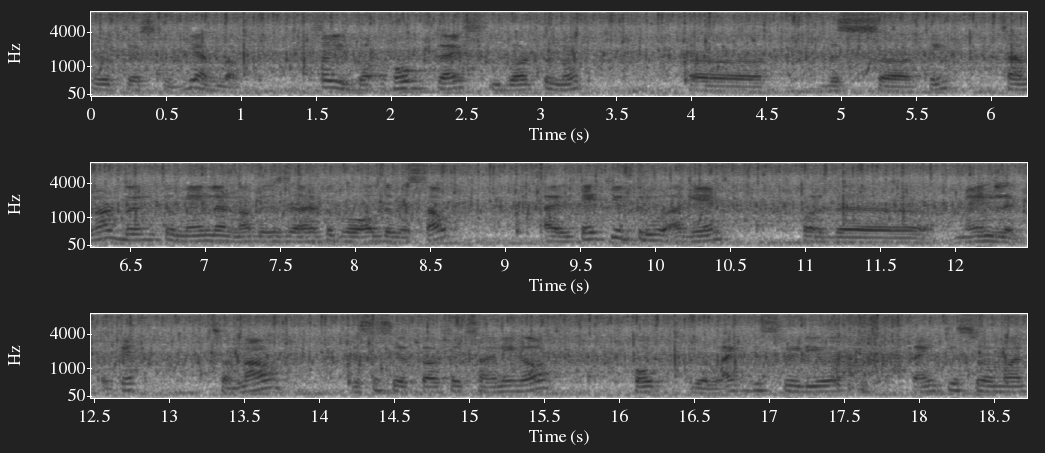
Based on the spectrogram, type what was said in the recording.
your quest will be unlocked. So you got, hope guys you got to know uh, this uh, thing. So I'm not going to mainland now because I have to go all the way south. I'll take you through again for the mainland. Okay. So now this is your Kaushik signing off. Hope you like this video. Thank you so much.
